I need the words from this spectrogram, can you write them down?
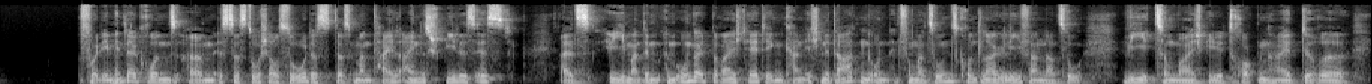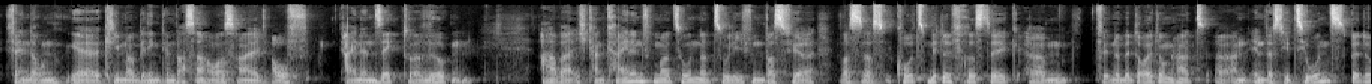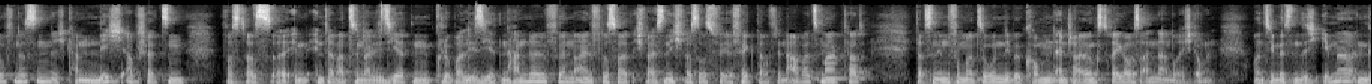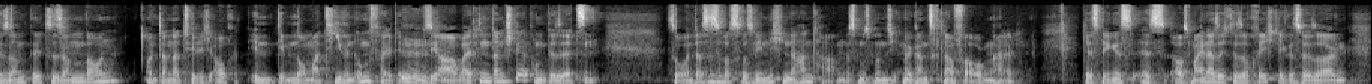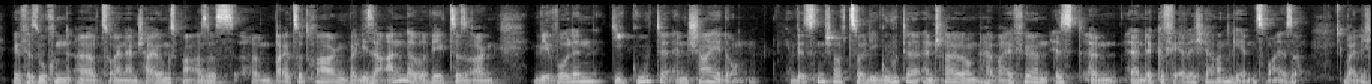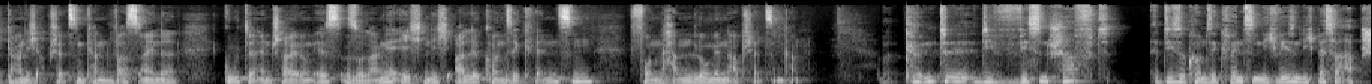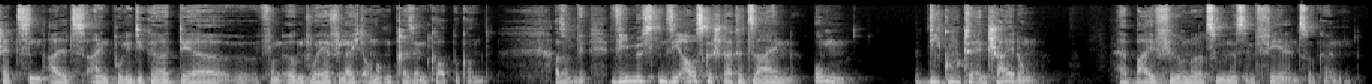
vor dem Hintergrund ähm, ist das durchaus so, dass, dass man Teil eines Spieles ist. Als jemand im, im Umweltbereich tätigen kann ich eine Daten- und Informationsgrundlage liefern dazu, wie zum Beispiel Trockenheit, Dürre, Veränderung äh, klimabedingt im Wasserhaushalt auf einen Sektor wirken. Aber ich kann keine Informationen dazu liefern, was für was das kurz mittelfristig ähm, für eine Bedeutung hat äh, an Investitionsbedürfnissen. Ich kann nicht abschätzen, was das äh, im internationalisierten, globalisierten Handel für einen Einfluss hat. Ich weiß nicht, was das für Effekte auf den Arbeitsmarkt hat. Das sind Informationen, die bekommen Entscheidungsträger aus anderen Richtungen. Und sie müssen sich immer ein Gesamtbild zusammenbauen und dann natürlich auch in dem normativen Umfeld, in dem mhm. sie arbeiten, dann Schwerpunkte setzen. So, und das ist was, was wir nicht in der Hand haben. Das muss man sich immer ganz klar vor Augen halten. Deswegen ist es aus meiner Sicht ist auch richtig, dass wir sagen, wir versuchen äh, zu einer Entscheidungsbasis äh, beizutragen, weil dieser andere Weg zu sagen, wir wollen die gute Entscheidung, Wissenschaft soll die gute Entscheidung herbeiführen, ist ähm, eine gefährliche Herangehensweise, weil ich gar nicht abschätzen kann, was eine gute Entscheidung ist, solange ich nicht alle Konsequenzen von Handlungen abschätzen kann. Aber könnte die Wissenschaft diese Konsequenzen nicht wesentlich besser abschätzen als ein Politiker, der äh, von irgendwoher vielleicht auch noch einen Präsentkorb bekommt? Also wie müssten sie ausgestattet sein, um die gute Entscheidung herbeiführen oder zumindest empfehlen zu können?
